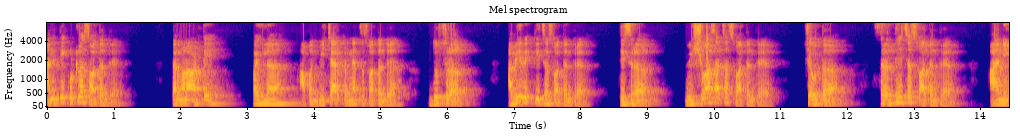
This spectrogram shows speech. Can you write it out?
आणि ते कुठलं स्वातंत्र्य? तर मला वाटते पहिलं आपण विचार करण्याचं स्वातंत्र्य दुसरं अभिव्यक्तीचं स्वातंत्र्य तिसरं विश्वासाचं स्वातंत्र्य चौथं श्रद्धेचं स्वातंत्र्य आणि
